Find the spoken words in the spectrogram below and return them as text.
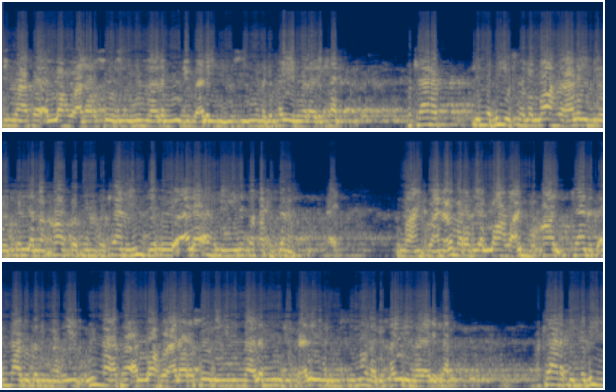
مما أفاء الله على رسوله مما لم يوجب عليه المسلمون بخير ولا ركاب. فكانت للنبي صلى الله عليه وسلم خاصة فكان ينفق على أهله نفقة سنة. عنك وعن عمر رضي الله عنه قال كانت أموال بني النضير مما أفاء الله على رسوله مما لم يوجد عليه المسلمون بخير ولا ركاب فكانت للنبي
